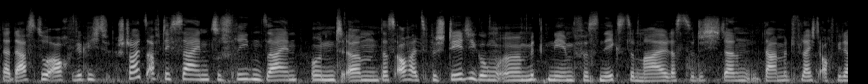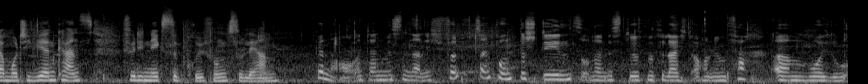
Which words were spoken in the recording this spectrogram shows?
da darfst du auch wirklich stolz auf dich sein, zufrieden sein und ähm, das auch als Bestätigung äh, mitnehmen fürs nächste Mal, dass du dich dann damit vielleicht auch wieder motivieren kannst, für die nächste Prüfung zu lernen. Genau, und dann müssen da nicht 15 Punkte stehen, sondern es dürfen vielleicht auch in einem Fach, ähm, wo du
